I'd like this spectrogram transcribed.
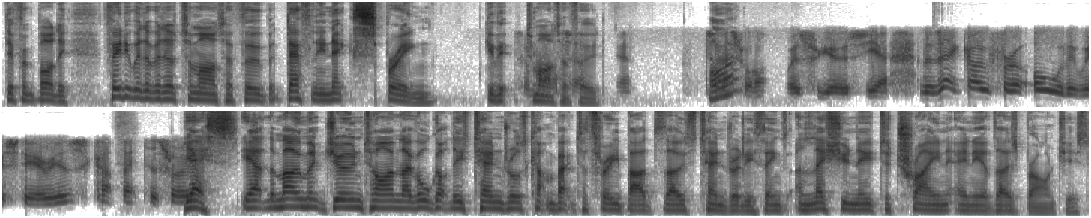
different body. Feed it with a bit of tomato food, but definitely next spring give it tomato, food. Yeah. All what Use, yeah. Does that go for all the wisterias, cut back to three? Yes, yeah. At the moment, June time, they've all got these tendrils cutting back to three buds. Those tendrily things, unless you need to train any of those branches.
